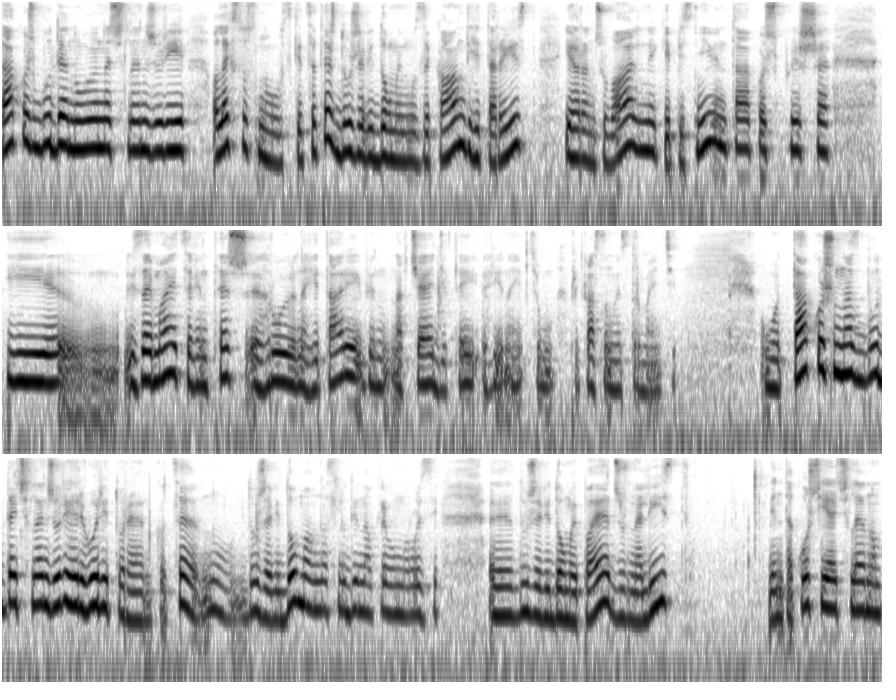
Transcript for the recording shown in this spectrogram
Також буде новий наш член журі Олег Сосновський. Це теж дуже відомий музикант, гітарист і аранжувальник, і пісні він також пише. І, і займається він теж грою на гітарі. Він навчає дітей грі на цьому прекрасному інструменті. От, також у нас буде член журі Григорій Туренко. Це ну, дуже відома в нас людина в Кривому Розі, е, дуже відомий поет, журналіст. Він також є членом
